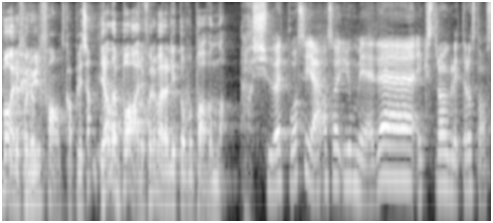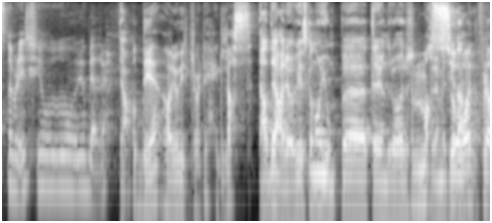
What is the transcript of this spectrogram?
Bare for, Pur faenskap, liksom. ja, det er bare for å være litt over paven, da. Kjør på, sier jeg. Altså, jo mer eh, ekstra glitter og stas det blir, jo, jo bedre. Ja. Og det har jo virkelig vært i Hellas. ja, det har jo. Vi skal nå jumpe 300 år frem i tid. Masse år. For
